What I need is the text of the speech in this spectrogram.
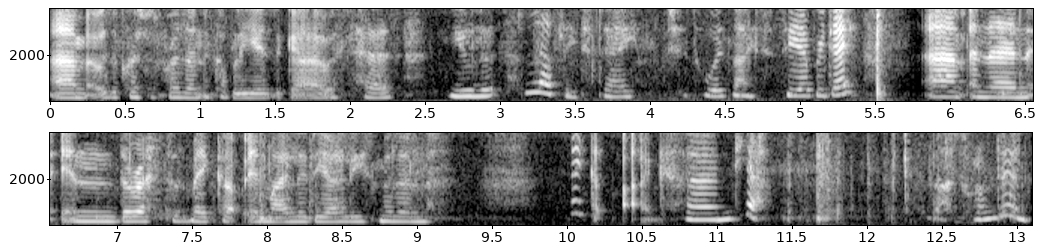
Um, it was a Christmas present a couple of years ago. It says, you look lovely today, which is always nice to see every day. Um, and then in the rest of the makeup in my Lydia Elise Millen makeup bag. And yeah, that's what I'm doing.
